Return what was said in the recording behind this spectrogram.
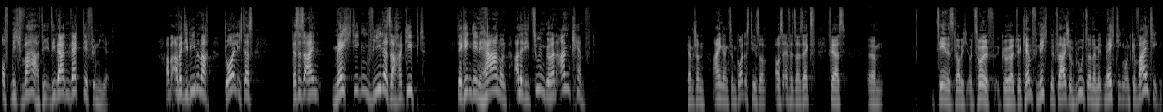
oft nicht wahr. Sie, sie werden wegdefiniert. Aber, aber die Bibel macht deutlich, dass, dass es einen mächtigen Widersacher gibt, der gegen den Herrn und alle, die zu ihm gehören, ankämpft. Wir haben schon eingangs im Gottesdienst aus Epheser 6, Vers ähm, 10 ist, glaube ich, und 12 gehört. Wir kämpfen nicht mit Fleisch und Blut, sondern mit Mächtigen und Gewaltigen.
